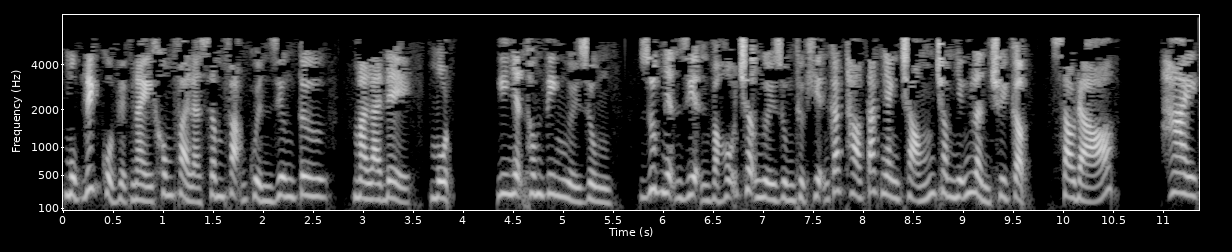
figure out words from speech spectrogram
Mục đích của việc này không phải là xâm phạm quyền riêng tư, mà là để, một, ghi nhận thông tin người dùng, giúp nhận diện và hỗ trợ người dùng thực hiện các thao tác nhanh chóng trong những lần truy cập, sau đó. 2.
